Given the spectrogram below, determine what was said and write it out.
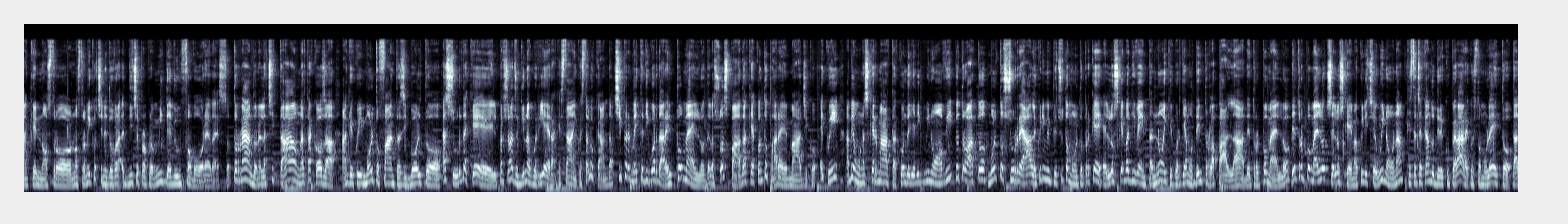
anche il nostro, nostro amico ce ne dovrà dice proprio mi deve un favore adesso. Tornando nella città un'altra cosa anche qui molto fantasy molto assurda è che il personaggio di una guerriera che sta in questa locanda ci permette di guardare il pomello della sua spada che a quanto pare è magico. E qui abbiamo una schermata con degli enigmi nuovi che ho trovato molto surreale quindi mi è piaciuto molto perché lo schema diventa noi che guardiamo dentro la palla dentro il pomello dentro il pomello c'è lo schema quindi c'è Winona che sta cercando di recuperare questo amuleto dal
